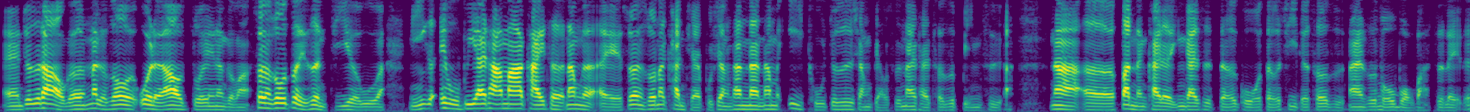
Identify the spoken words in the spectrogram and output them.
哎、就是他老哥，那个时候为了要追那个嘛，虽然说这也是很饥饿物啊。你一个 FBI 他妈开车，那么哎、欸，虽然说那看起来不像，但那他们意图就是想表示那台车是宾士啊。那呃，犯人开的应该是德国德系的车子，那还是 Volvo 吧之类的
